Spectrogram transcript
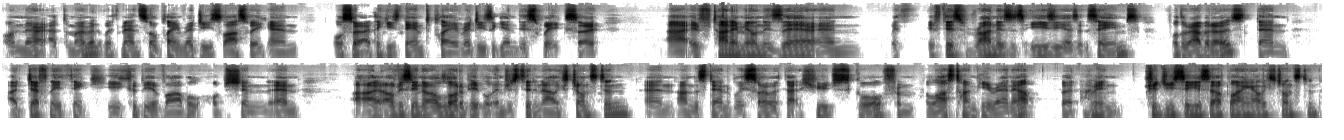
on merit at the moment, with Mansour playing Reggie's last week. And also, I think he's named to play Reggie's again this week. So uh, if Taane Milne is there and with if this run is as easy as it seems for the Rabbitohs, then I definitely think he could be a viable option. And I obviously know a lot of people interested in Alex Johnston, and understandably so with that huge score from the last time he ran out. But I mean, could you see yourself buying Alex Johnston?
